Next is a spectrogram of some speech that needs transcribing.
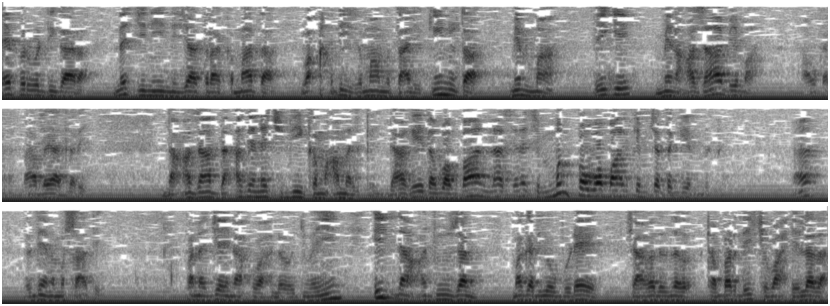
اے پروردګارا نجنی نجات را کماتا و اهدی زما متعلقین تا مما پیگی من عذاب ما او کنه دا بیا لري دا عذاب د اګه نه چې دي کوم عمل کوي داغه د وبال نه سره چې موږ په وبال کې چته کې ها د دې نه مساته فنجینا هو اهل اجمعین الا عجوزا مگر یو بډې چې هغه د تبر دی چې واهله ده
